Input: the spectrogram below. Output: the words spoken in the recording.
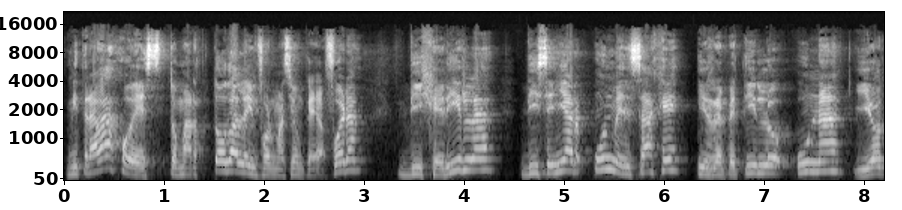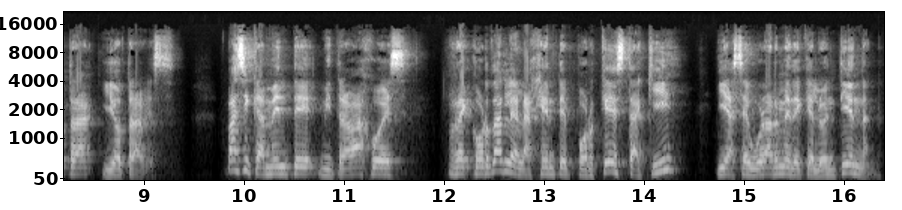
mi trabajo es tomar toda la información que hay afuera, digerirla, diseñar un mensaje y repetirlo una y otra y otra vez. Básicamente mi trabajo es recordarle a la gente por qué está aquí y asegurarme de que lo entiendan.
